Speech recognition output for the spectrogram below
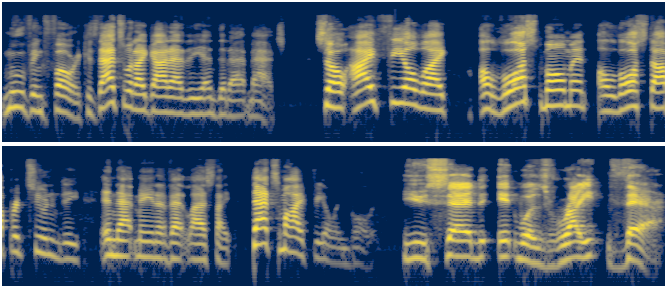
moving forward because that's what I got out of the end of that match. So I feel like a lost moment, a lost opportunity in that main event last night. That's my feeling, Bully. You said it was right there.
